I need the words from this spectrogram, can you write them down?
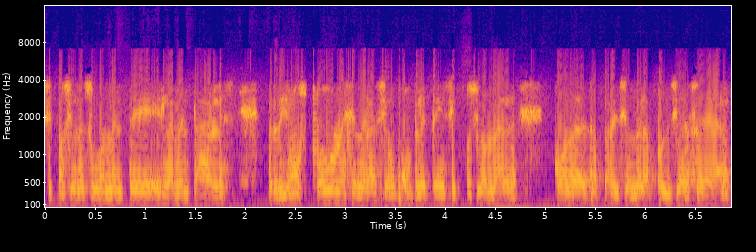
situaciones sumamente lamentables. Perdimos toda una generación completa institucional con la desaparición de la Policía Federal.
